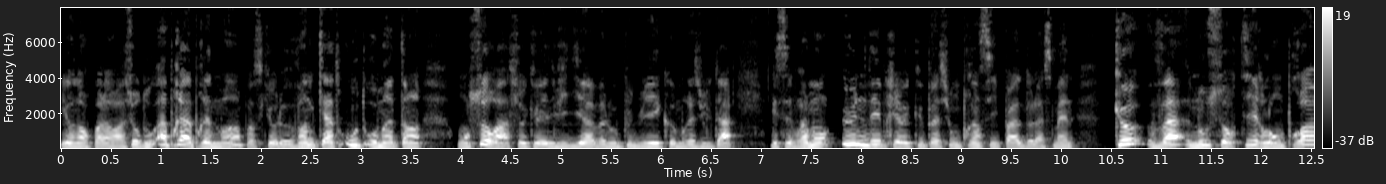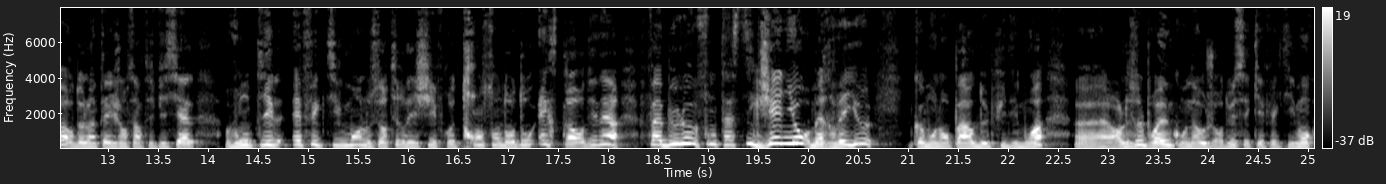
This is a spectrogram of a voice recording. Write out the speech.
et on en reparlera surtout après-après-demain parce que le 24 août au matin, on saura ce que Nvidia va nous publier comme résultat. Et c'est vraiment une des préoccupations principales de la semaine que va nous sortir l'empereur de l'intelligence artificielle? Vont-ils effectivement nous sortir des chiffres transcendantaux, extraordinaires, fabuleux, fantastiques, géniaux, merveilleux, comme on en parle depuis des mois? Euh, Alors le seul problème qu'on a aujourd'hui, c'est qu'effectivement,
